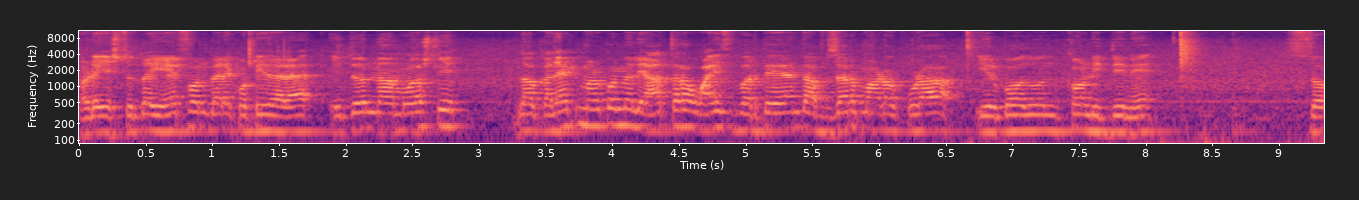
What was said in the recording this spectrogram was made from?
ನೋಡಿ ಎಷ್ಟುದ್ದ ಇಯರ್ಫೋನ್ ಬೇರೆ ಕೊಟ್ಟಿದ್ದಾರೆ. ಇದನ್ನ ಮೋಸ್ಟ್ಲಿ ನಾವು ಕನೆಕ್ಟ್ ಮಾಡ್ಕೊಂಡ್ಮೇಲೆ ಯಾವ ಥರ ವಾಯ್ಸ್ ಬರ್ತಿದೆ ಅಂತ ಅಬ್ಸರ್ವ್ ಮಾಡೋ ಕೂಡ ಇರ್ಬೋದು ಅಂದ್ಕೊಂಡಿದ್ದೀನಿ ಸೊ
